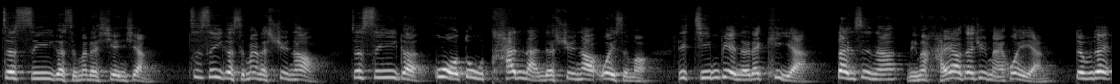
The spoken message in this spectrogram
这是一个什么样的现象？这是一个什么样的讯号？这是一个过度贪婪的讯号。为什么？你金片的在 key 啊，但是呢，你们还要再去买汇阳，对不对？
